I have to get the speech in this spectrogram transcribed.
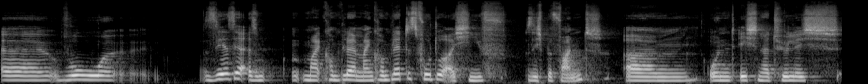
äh, wo sehr, sehr, also mein, komplett, mein komplettes Fotoarchiv sich befand ähm, und ich natürlich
